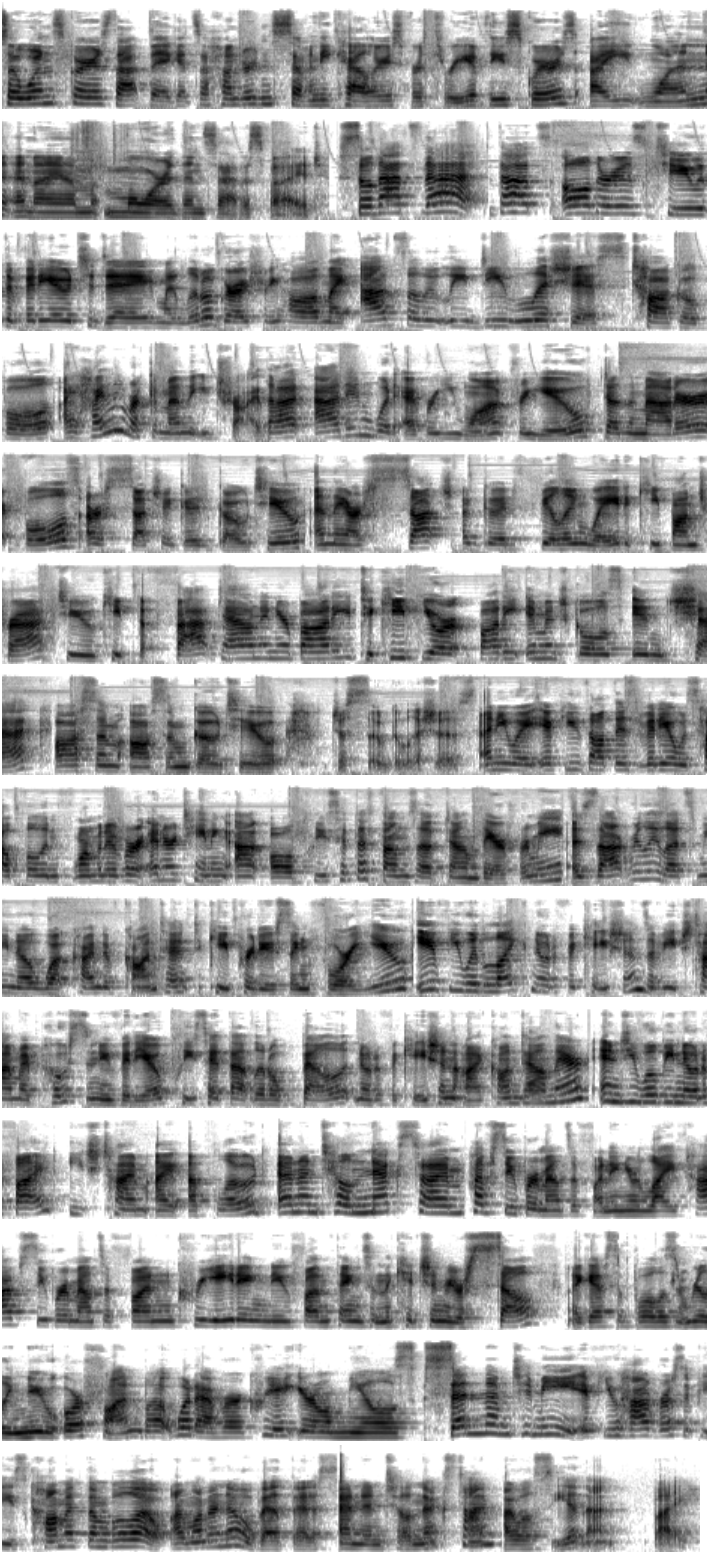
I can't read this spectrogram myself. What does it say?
So one square is that big. It's 170 calories for three of these squares. I eat one and I am more than satisfied. So that's that. That's all there is to the video today. My little grocery haul, my absolutely delicious taco bowl. I highly recommend that you try that. Add in whatever you want for you. Doesn't matter. Bowls are such a good go-to and they are such a good filling way to keep on track, to keep the fat down in your body, to keep your body image goals in check. Awesome, awesome go-to. Just so delicious. Anyway, if you thought this video was helpful, informative, or entertaining at all, please hit the thumbs up down there for me, as that really lets me know what kind of content to keep producing for you. If you would like notifications of each time I post a new video, please hit that little bell notification icon down there, and you will be notified each time I upload. And until next time, have super amounts of fun in your life. Have super amounts of fun creating new fun things in the kitchen yourself. I guess a bowl isn't really new or fun, but whatever. Create your own meals. Send them to me if you have recipes. Comment them below. I want to know about this. And until next time, I will see you then. Bye.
